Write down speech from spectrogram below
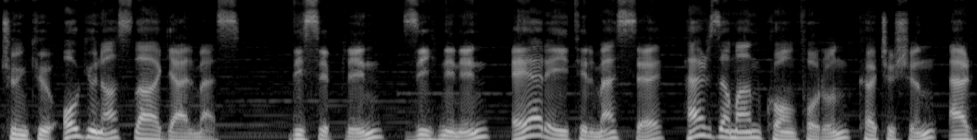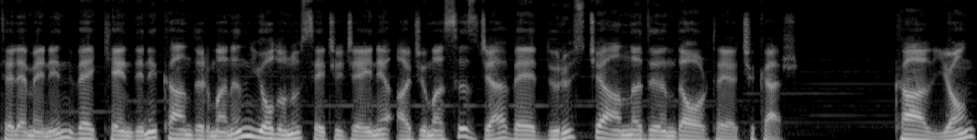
Çünkü o gün asla gelmez. Disiplin, zihninin, eğer eğitilmezse, her zaman konforun, kaçışın, ertelemenin ve kendini kandırmanın yolunu seçeceğini acımasızca ve dürüstçe anladığında ortaya çıkar. Carl Jung,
